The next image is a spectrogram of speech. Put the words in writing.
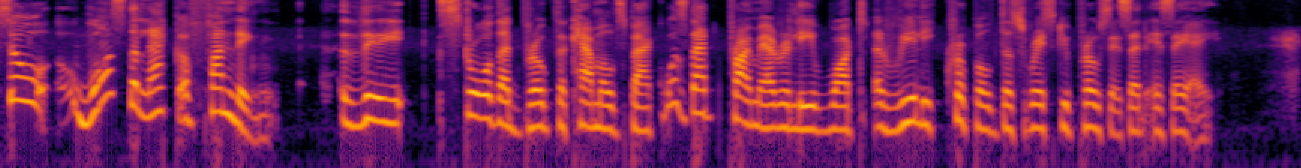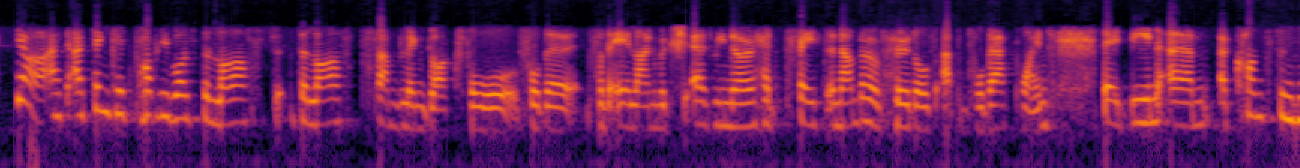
So, was the lack of funding the straw that broke the camel's back, was that primarily what really crippled this rescue process at SAA? Yeah, I, I, think it probably was the last the last stumbling block for, for the for the airline, which, as we know, had faced a number of hurdles up until that point. There'd been um, a constant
